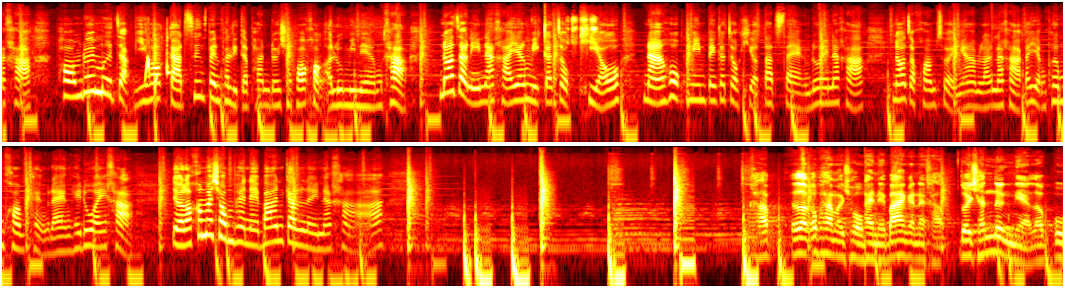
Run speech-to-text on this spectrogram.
นะคะ พร้อมด้วยมือจับยี่ห้อกัดซึ่งเป็นผลิตภัณฑ์โดยเฉพาะของอลูมิเนียมค่ะ นอกจากนี้นะคะยังมีกระจกเขียวหนา 6มิลเป็นกระจกเขียวตัดแสงด้วยนะคะ นอกจากความสวยงามแล้วนะคะ ก็ยังเพิ่มความแข็งแรงให้ด้วยค่ะ เดี๋ยวเราเข้ามาชมภายในบ้านกันเลยนะคะ ครับแล้วเราก็พามาชมภายในบ้านกันนะครับ โดยชั้นหนึ่งเนี่ยเราปู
